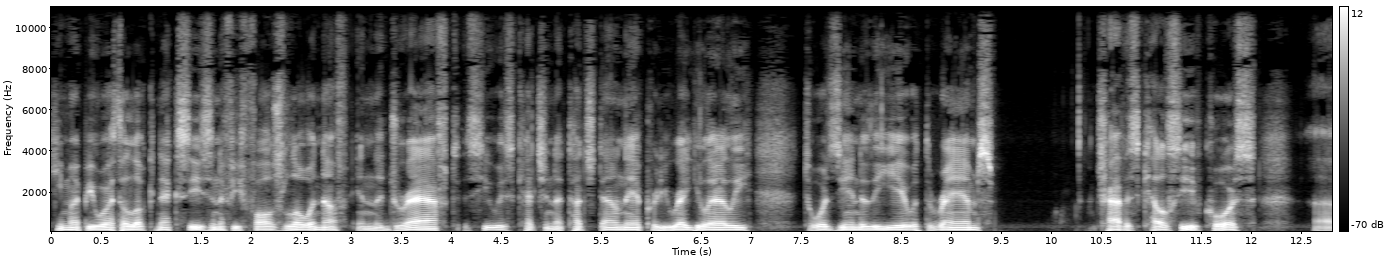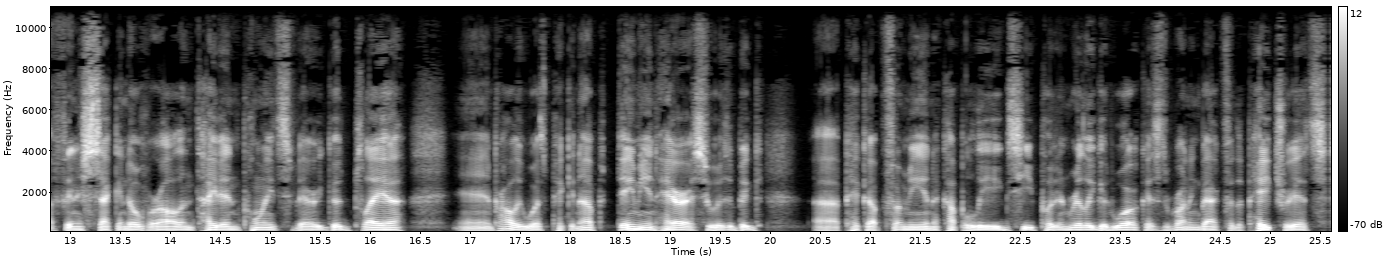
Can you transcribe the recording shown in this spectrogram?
he might be worth a look next season if he falls low enough in the draft, as he was catching a touchdown there pretty regularly towards the end of the year with the Rams. Travis Kelce, of course, uh, finished second overall in tight end points. Very good player and probably worth picking up. Damien Harris, who was a big uh, pickup for me in a couple leagues, he put in really good work as the running back for the Patriots.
